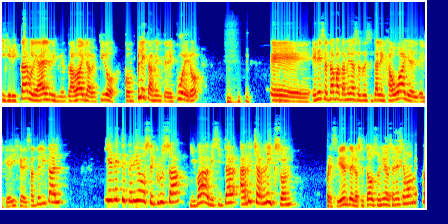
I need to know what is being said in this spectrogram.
y gritarle a Elvis mientras baila vestido completamente de cuero. Eh, en esa etapa también hace el recital en Hawái, el, que dije de satelital. Y en este periodo se cruza y va a visitar a Richard Nixon, presidente de los Estados Unidos en ese momento,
